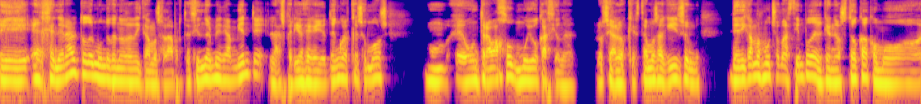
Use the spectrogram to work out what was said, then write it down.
Eh, en general, todo el mundo que nos dedicamos a la protección del medio ambiente, la experiencia que yo tengo es que somos un, eh, un trabajo muy vocacional. O sea, los que estamos aquí son, dedicamos mucho más tiempo del que nos toca como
